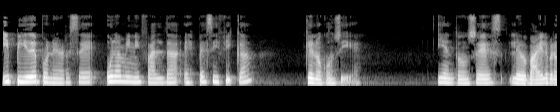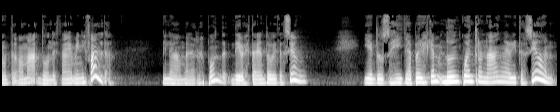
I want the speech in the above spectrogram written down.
y pide ponerse una minifalda específica que no consigue. Y entonces le va y le pregunta a la mamá, ¿dónde está mi minifalda? Y la mamá le responde, debe estar en tu habitación. Y entonces ella, pero es que no encuentro nada en mi habitación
